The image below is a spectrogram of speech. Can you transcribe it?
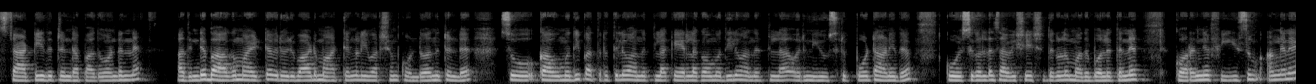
സ്റ്റാർട്ട് ചെയ്തിട്ടുണ്ട്. അപ്പോൾ അതുകൊണ്ട് തന്നെ അതിന്റെ ഭാഗമായിട്ട് അവർ ഒരുപാട് മാറ്റങ്ങൾ ഈ വർഷം കൊണ്ടുവന്നിട്ടുണ്ട്. സോ കൗമുദി പത്രത്തിൽ വന്നിട്ടുള്ള കേരള കൗമുദിയിൽ വന്നിട്ടുള്ള ഒരു ന്യൂസ് റിപ്പോർട്ടാണിത്. കോഴ്സുകളുടെ സവിശേഷതകളും അതുപോലെ തന്നെ കുറഞ്ഞ ഫീസും അങ്ങനെ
